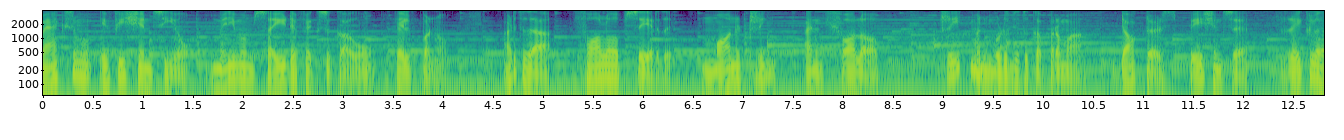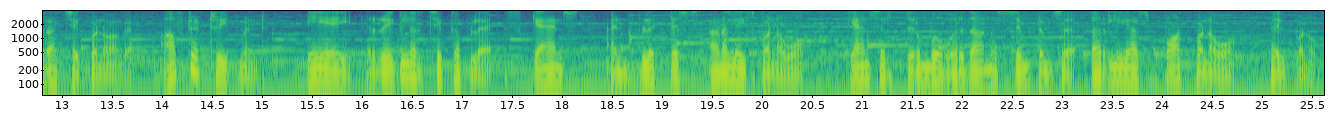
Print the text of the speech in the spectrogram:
மேக்ஸிமம் எஃபிஷியன்சியும் மினிமம் சைடு எஃபெக்ட்ஸுக்காகவும் ஹெல்ப் பண்ணும். அடுத்ததாக ஃபாலோ அப் செய்கிறது monitoring and follow up treatment முடிஞ்சதுக்கப்புறமா டாக்டர்ஸ் பேஷண்ட்ஸை ரெகுலராக செக் பண்ணுவாங்க. ஆஃப்டர் ட்ரீட்மெண்ட் ஏஐ ரெகுலர் செக்கப்பில் scans and blood test analyse பண்ணவும். கேன்சர் திரும்ப வருதான்னு சிம்டம்ஸை அர்லியாக ஸ்பாட் பண்ணவும் ஹெல்ப் பண்ணும்.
